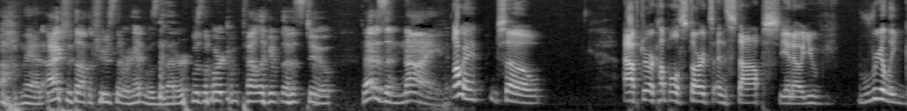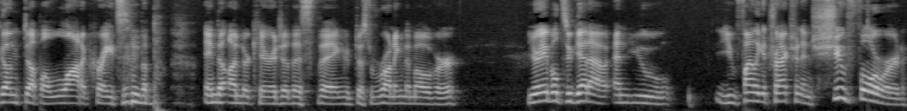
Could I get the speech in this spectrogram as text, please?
Oh man, I actually thought the truths that were hidden was the better, was the more compelling of those two. That is a nine. Okay, so after a couple starts and stops, you know, you've really gunked up a lot of crates in the into undercarriage of this thing, just running them over. You're able to get out and you you finally get traction and shoot forward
